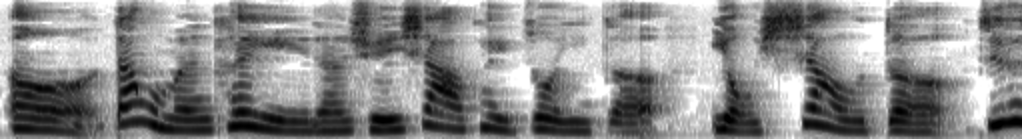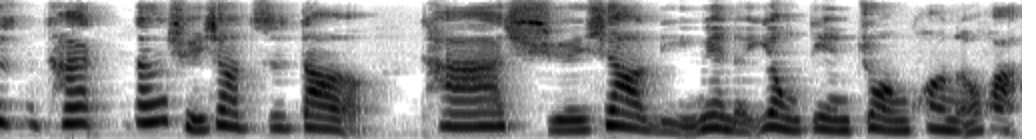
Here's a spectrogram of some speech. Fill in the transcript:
呃，当我们可以的学校可以做一个有效的，就是他当学校知道他学校里面的用电状况的话，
